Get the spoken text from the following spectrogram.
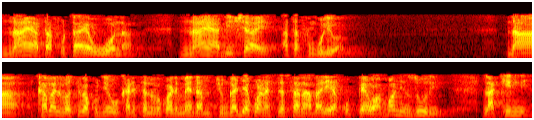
naye atafutaye huona naye abishaye atafunguliwa. Na kama alivyosema kwenye kanisa lilivyokuwa nimeenda mchungaji akuwa anasita sana habari ya kupewa ambao ni nzuri lakini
